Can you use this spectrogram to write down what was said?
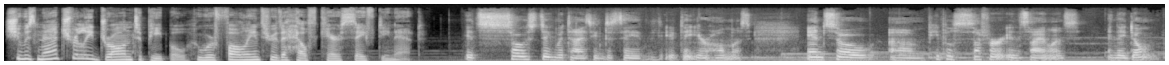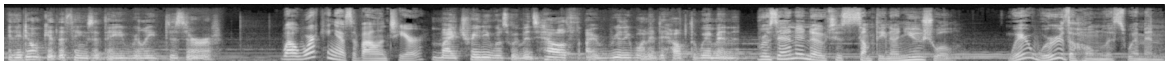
She was naturally drawn to people who were falling through the healthcare safety net. It's so stigmatizing to say that you're homeless, and so um, people suffer in silence, and they don't and they don't get the things that they really deserve. While working as a volunteer, my training was women's health. I really wanted to help the women. Roseanna noticed something unusual. Where were the homeless women?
